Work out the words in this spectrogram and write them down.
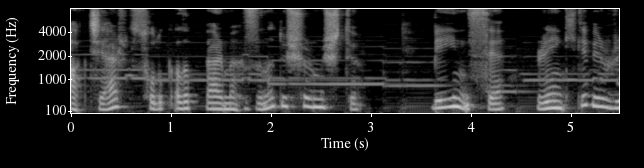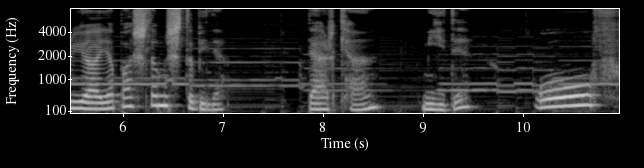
akciğer soluk alıp verme hızını düşürmüştü. Beyin ise renkli bir rüyaya başlamıştı bile. Derken mide Of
